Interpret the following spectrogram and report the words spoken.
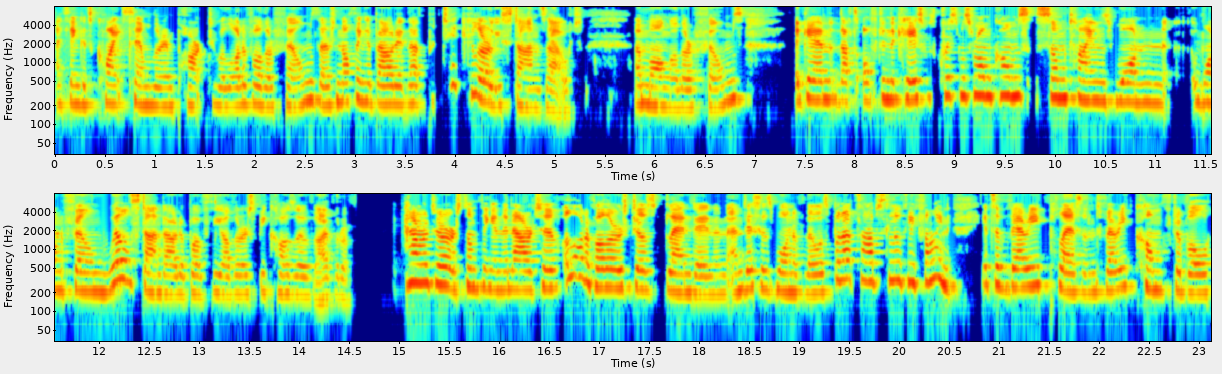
I think it's quite similar in part to a lot of other films. There's nothing about it that particularly stands out among other films. Again, that's often the case with Christmas rom-coms. Sometimes one one film will stand out above the others because of either a character or something in the narrative. A lot of others just blend in, and, and this is one of those, but that's absolutely fine. It's a very pleasant, very comfortable,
